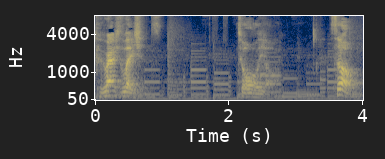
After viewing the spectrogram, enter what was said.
Congratulations to all y'all. So,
